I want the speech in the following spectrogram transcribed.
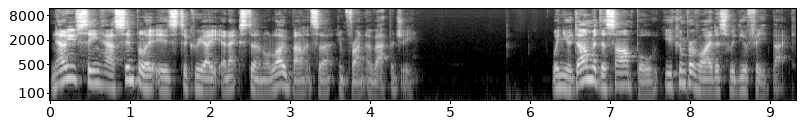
Now you've seen how simple it is to create an external load balancer in front of Apigee. When you're done with the sample, you can provide us with your feedback.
